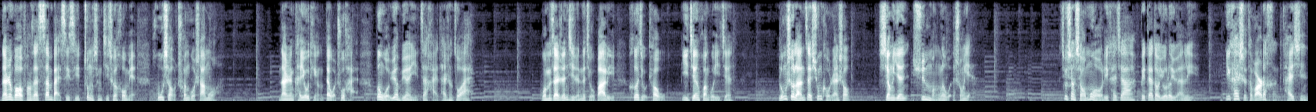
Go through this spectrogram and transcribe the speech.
男人把我放在 300cc 重型机车后面呼啸穿过沙漠。男人开游艇带我出海，问我愿不愿意在海滩上做爱。我们在人挤人的酒吧里喝酒跳舞，一间换过一间。龙舌兰在胸口燃烧，香烟熏蒙了我的双眼，就像小木偶离开家被带到游乐园里。一开始他玩得很开心，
